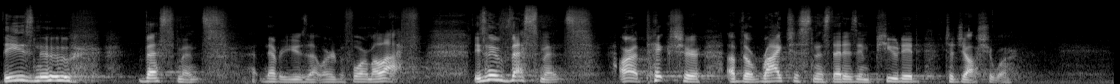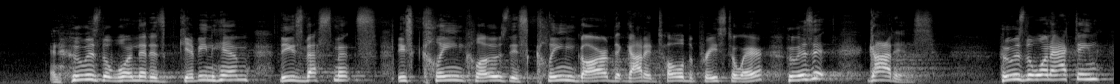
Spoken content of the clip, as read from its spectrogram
These new vestments, I've never used that word before in my life. These new vestments are a picture of the righteousness that is imputed to Joshua. And who is the one that is giving him these vestments, these clean clothes, this clean garb that God had told the priest to wear? Who is it? God is. Who is the one acting?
